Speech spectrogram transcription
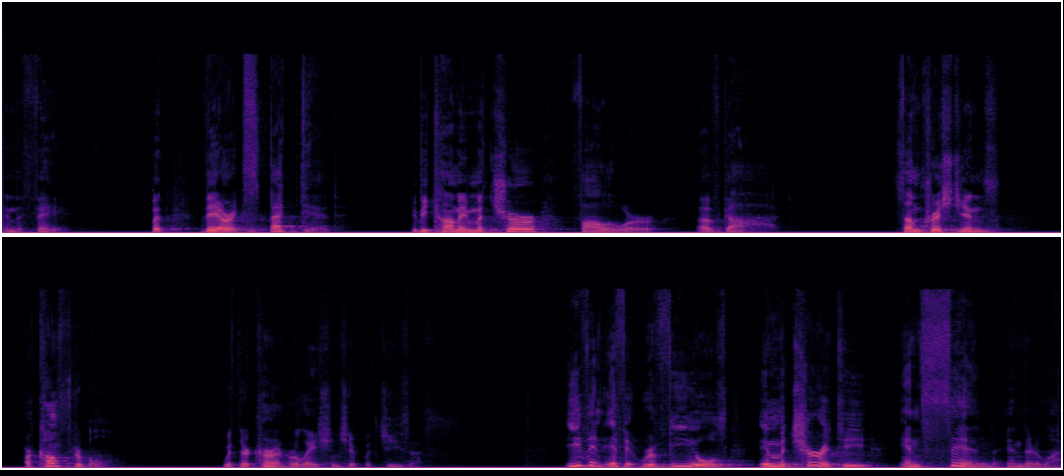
in the faith, but they are expected to become a mature follower of God. Some Christians are comfortable with their current relationship with Jesus, even if it reveals immaturity and sin in their life.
